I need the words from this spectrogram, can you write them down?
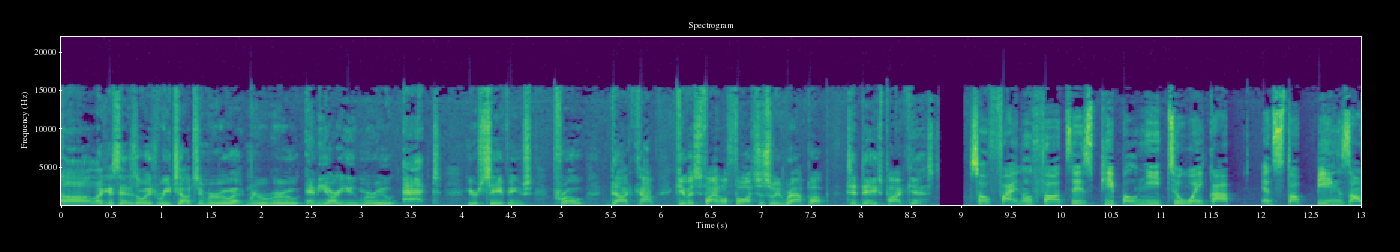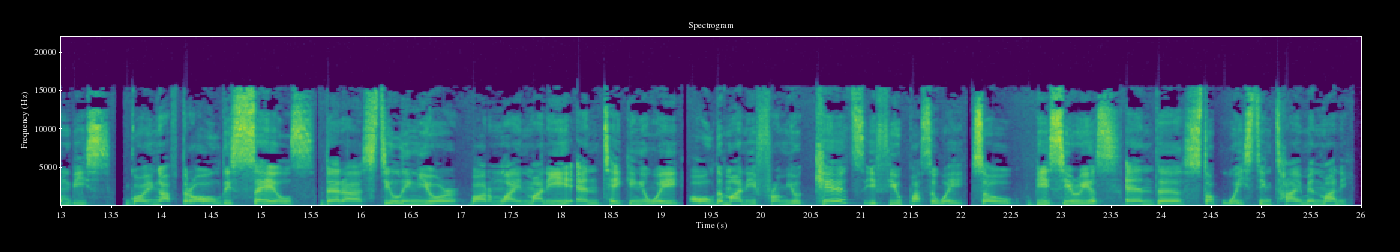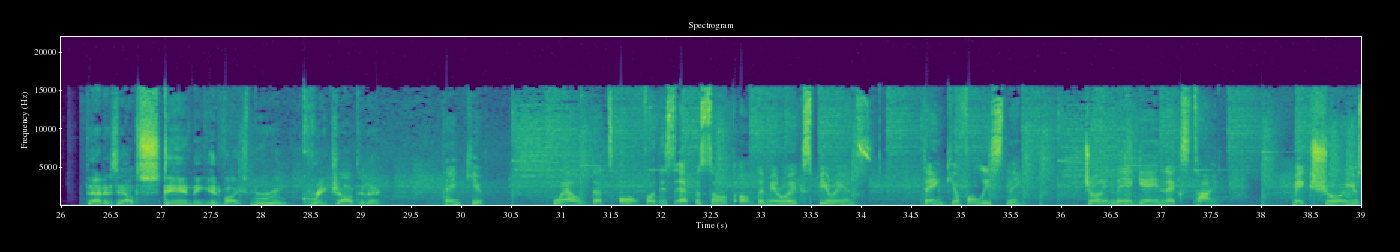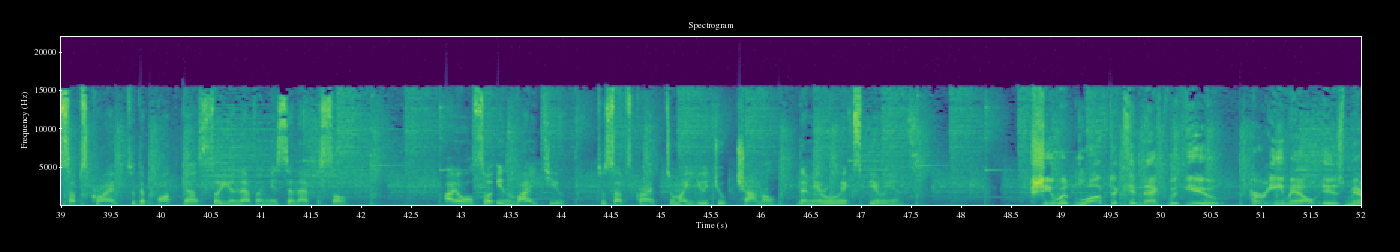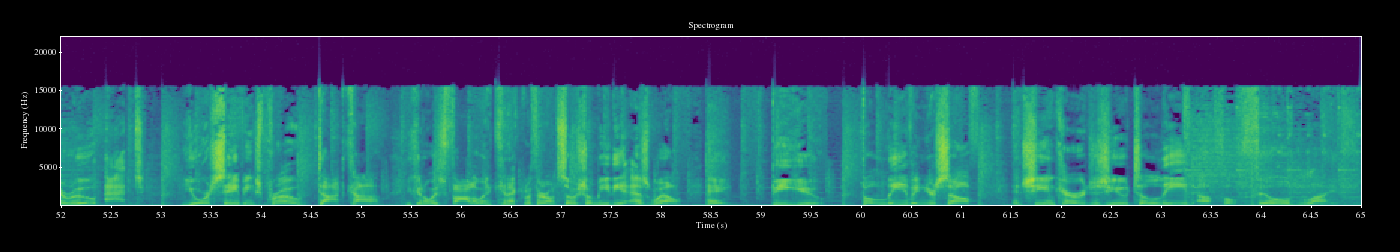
Uh, like I said, as always, reach out to Meru at Meru, M-E-R-U, Meru at yoursavingspro.com. Give us final thoughts as we wrap up today's podcast. So, final thoughts is people need to wake up and stop being zombies, going after all these sales that are stealing your bottom line money and taking away all the money from your kids if you pass away. So, be serious and uh, stop wasting time and money. That is outstanding advice. Meru, great job today. Thank you. Well, that's all for this episode of the Meru Experience. Thank you for listening. Join me again next time. Make sure you subscribe to the podcast so you never miss an episode. I also invite you to subscribe to my YouTube channel, The Meru Experience. She would love to connect with you. Her email is meru at yoursavingspro.com. You can always follow and connect with her on social media as well. Hey, be you. Believe in yourself, and she encourages you to lead a fulfilled life.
